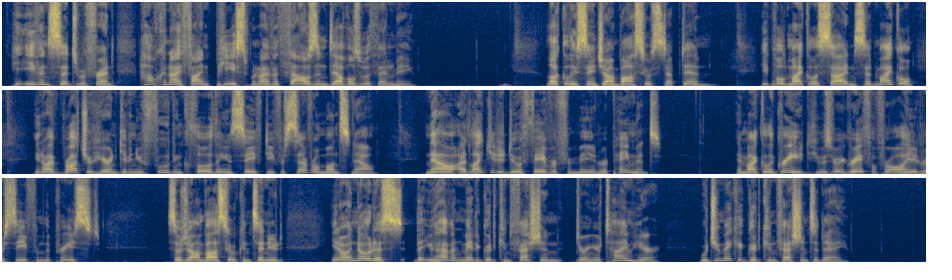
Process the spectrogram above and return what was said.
He even said to a friend, How can I find peace when I have a thousand devils within me? Luckily, St. John Bosco stepped in. He pulled Michael aside and said, Michael, you know, I've brought you here and given you food and clothing and safety for several months now. Now, I'd like you to do a favor for me in repayment. And Michael agreed. He was very grateful for all he had received from the priest. So John Bosco continued, You know, I noticed that you haven't made a good confession during your time here. Would you make a good confession today?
